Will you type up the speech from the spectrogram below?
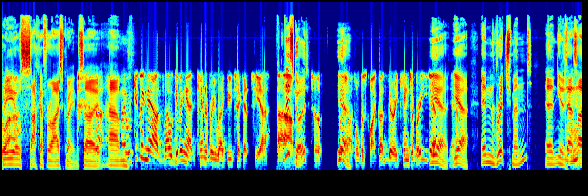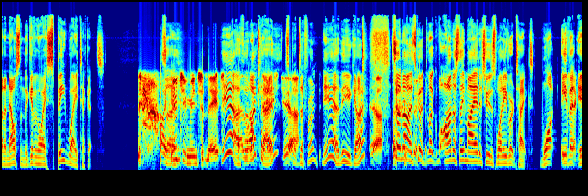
real are. sucker for ice cream. So um, They were giving out. They were giving out Canterbury rugby tickets here. Um, That's good. To, which Yeah. I thought was quite good. Very Canterbury. yeah, Yeah, yeah, In Richmond, and you know, Mhm. outside of Nelson, they're giving away speedway tickets. I So- heard you mention that. Yeah, I, thought, love okay, that. it's a Yeah, bit different. Yeah, there you go. yeah. So no, it's good. Look, honestly, my attitude is whatever it takes. Whatever Exactly.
